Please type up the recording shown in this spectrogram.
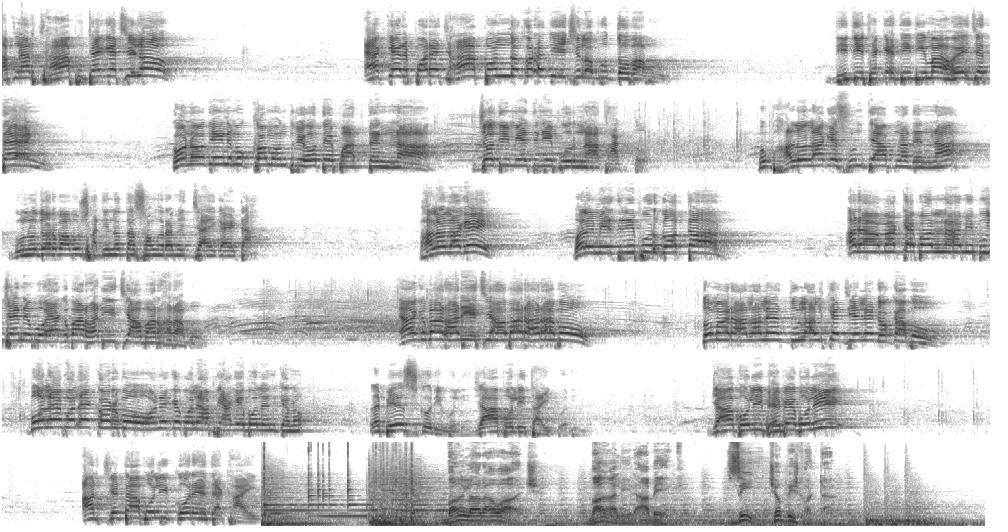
আপনার ঝাঁপ উঠে গেছিল। একের পরে ঝাঁপ বন্ধ করে দিয়েছিল বুদ্ধবাবু। দিদি থেকে দিদিমা হয়ে যেতেন। কোনোদিন মুখ্যমন্ত্রী হতে পারতেন না, যদি মেদিনীপুর না থাকতো। খুব ভালো লাগে শুনতে আপনাদের, না? গুণধর বাবু স্বাধীনতা সংগ্রামীর জায়গা এটা। ভালো লাগে? বলে, মেদিনীপুর গদ্দার। আরে, আমাকে বল না, আমি বুঝে নেব, একবার হারিয়েছি, আবার হারাবো। একবার হারিয়েছি, আবার হারাবো। তোমার আলালের দুলালকে জেলে ঢোকাবো। বলে বলে করব। অনেকে বলে, আপনি আগে বলেন কেন? বেশ করি বলি, যা বলি তাই করি। যা বলি, ভেবে বলি। আর যেটা বলি করে দেখাই। বাংলার আওয়াজ, বাঙালির আবেগ। জি, চব্বিশ ঘণ্টা।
